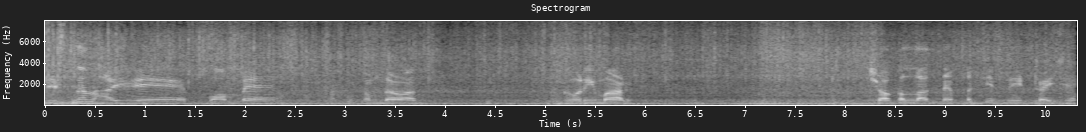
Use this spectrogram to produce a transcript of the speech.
નેશનલ હાઈવે, બોમ્બે, અમદાવાદ, ધોરીમાર્ગ, છ કલાક ને પચીસ મિનિટ થઈ છે.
